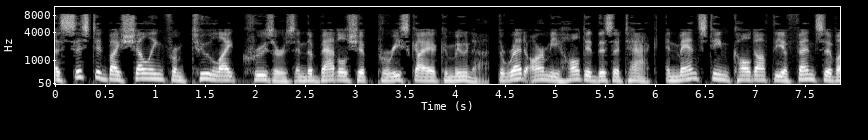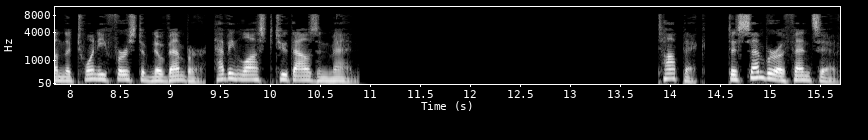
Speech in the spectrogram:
Assisted by shelling from two light cruisers and the battleship Parizhskaya Kommuna, the Red Army halted this attack, and Manstein called off the offensive on 21 November, having lost 2,000 men. December offensive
